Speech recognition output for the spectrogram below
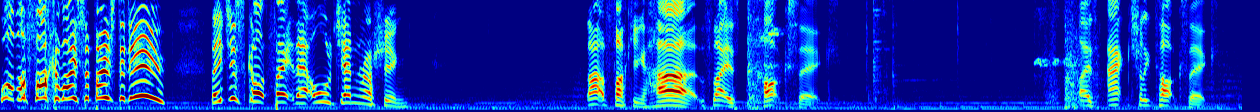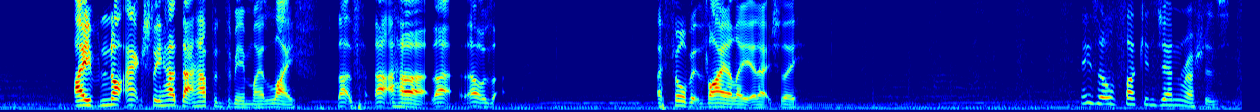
What the fuck am I supposed to do? They just got, th they're all gen rushing. That fucking hurts. That is toxic. That is actually toxic. I've not actually had that happen to me in my life. That's that hurt. That that was. I feel a bit violated actually. These all fucking gen rushers.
